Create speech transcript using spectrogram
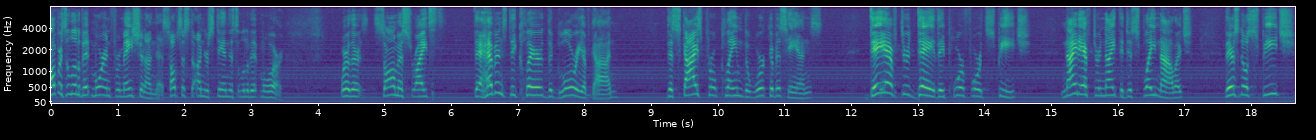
offers a little bit more information on this, helps us to understand this a little bit more. Where the psalmist writes, The heavens declare the glory of God, the skies proclaim the work of his hands. Day after day they pour forth speech. night after night they display knowledge. There's no speech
